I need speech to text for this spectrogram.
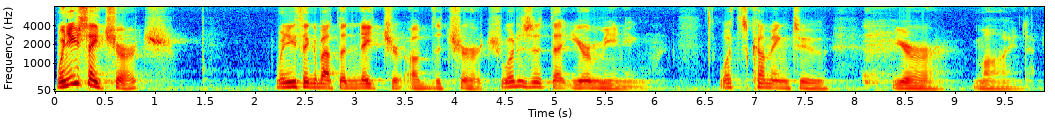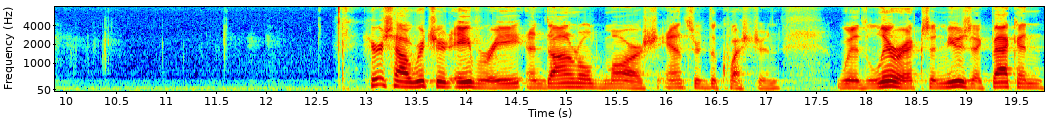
When you say church, when you think about the nature of the church, what is it that you're meaning? What's coming to your mind? Here's how Richard Avery and Donald Marsh answered the question with lyrics and music back in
